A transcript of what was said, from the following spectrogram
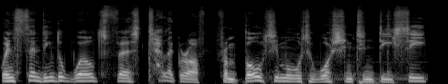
when sending the world's first telegraph from Baltimore to Washington, D.C.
